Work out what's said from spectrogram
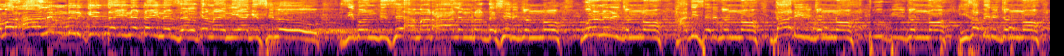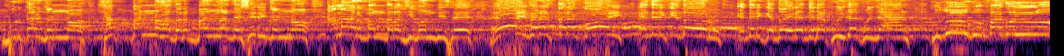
আমার আলেমদেরকে টাইনা টাইনা জেলখানায় নিয়ে গেছিল। জীবন দিছে আমার আলেমরা দেশের জন্য, কোরআনের জন্য, হাদিসের জন্য, দাড়ির জন্য, টুপির জন্য হিসাবের জন্য, বুরকার জন্য, ছাপ্পান্ন হাজার বাংলাদেশের জন্য আমার বান্দারা জীবন দিছে। এই ফেরেস্তারা কই? এদেরকে দৌড় এদেরকে দৌড়ে দিরা খুঁজা খুঁজা আন। খুঁজু গুফাগুল্লু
